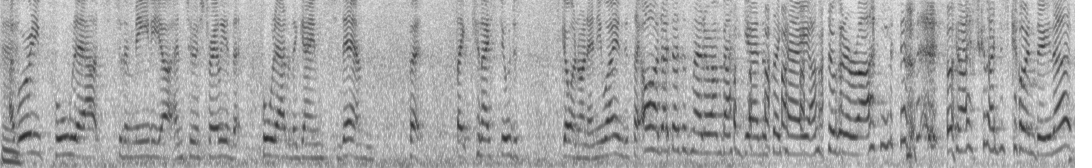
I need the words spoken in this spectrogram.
Mm. I've already pulled out to the media and to Australia that pulled out of the games to them. But like, can I still just just go and run anyway and just say, oh, no, it doesn't matter, I'm back again, it's okay, I'm still going to run. can, I, can I just go and do that?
